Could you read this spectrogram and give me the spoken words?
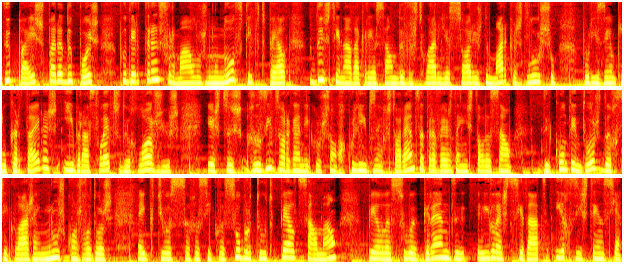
de peixe para depois poder transformá-los num novo tipo de pele destinado à criação de vestuário e acessórios de marcas de luxo, por exemplo, carteiras e braceletes de relógios. Estes resíduos orgânicos são recolhidos em restaurantes através da instalação de contentores de reciclagem nos congeladores. A Ictios recicla sobretudo pele de salmão pela sua grande elasticidade e resistência,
